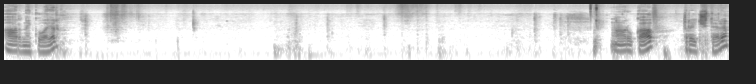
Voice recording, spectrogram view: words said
Гарний колір. Рукав 3-4.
